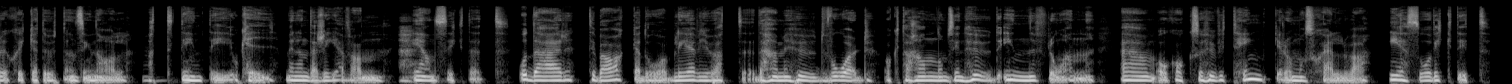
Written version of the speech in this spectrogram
har skickat ut en signal Mm. att det inte är okej med den där revan i ansiktet. Och där tillbaka då blev ju att det här med hudvård och ta hand om sin hud inifrån ehm, och också hur vi tänker om oss själva är så viktigt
